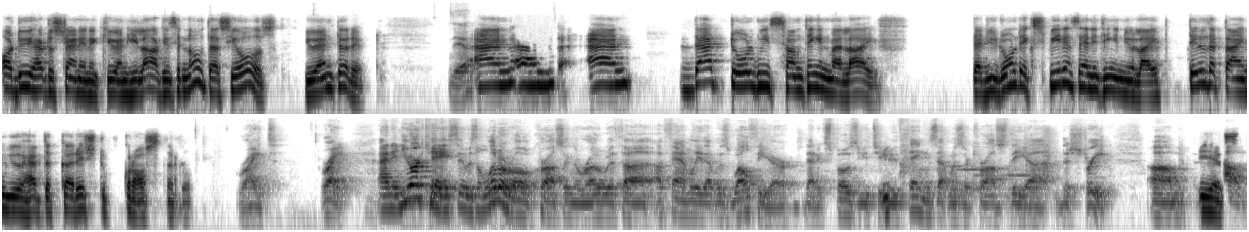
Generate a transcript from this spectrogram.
Or do you have to stand in a queue? And he laughed. He said, No, that's yours. You enter it. Yeah. And, and, and that told me something in my life that you don't experience anything in your life till the time you have the courage to cross the road. Right. Right. And in your case, it was a literal crossing the road with a, a family that was wealthier that exposed you to new things that was across the uh, the street. Um, yes. Uh,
